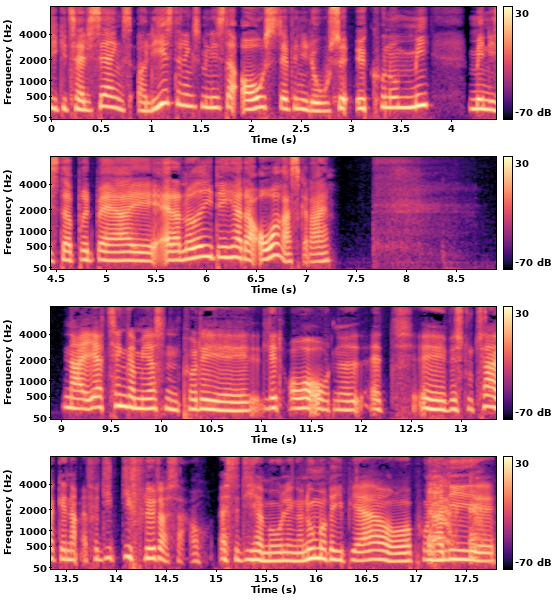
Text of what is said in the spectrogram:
digitaliserings- og ligestillingsminister, og Stefanie Lose, økonomiminister. Britt Bjerre, er der noget i det her, der overrasker dig? Nej, jeg tænker mere sådan på det øh, lidt overordnet, at øh, hvis du tager generelt, fordi de flytter sig jo, altså de her målinger. Nu er Marie Bjerre op, hun har lige øh,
